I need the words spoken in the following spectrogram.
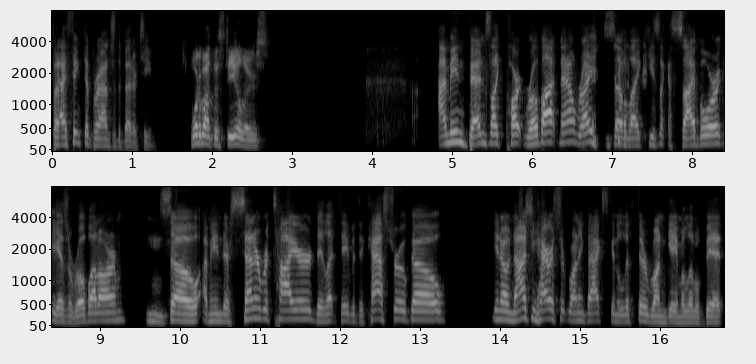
but I think the Browns are the better team. What about the Steelers? I mean, Ben's like part robot now, right? So like he's like a cyborg. He has a robot arm. Mhm. So I mean, their center retired. They let David DeCastro go. You know, Najee Harris at running back is going to lift their run game a little bit.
